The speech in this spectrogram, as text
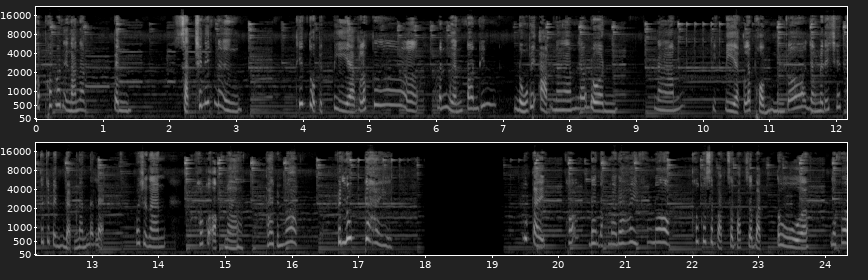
ก็พบว่าในนั้นเป็นสัตว์ชนิดหนึ่ง ที่ตัวเปียกๆแล้วก็มันเหมือนตอนที่หนูไปอาบน้ำแล้วโดนน้ำเปียกๆแล้วผมมันก็ยังไม่ได้เช็ดก็จะเป็นแบบนั้นนั่นแหละ เพราะฉะนั้นเขาก็ออกมากลายเป็นว่า เป็นลูกไก่ ลูกไก่เพราะเดินออกมาได้ข้างนอก เขาก็สะบัดสะบัดสะบัดตัว แล้วก็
